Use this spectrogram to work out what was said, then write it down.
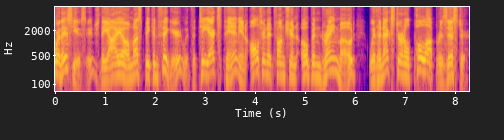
For this usage, the I.O. must be configured with the TX pin in alternate function open drain mode with an external pull-up resistor.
